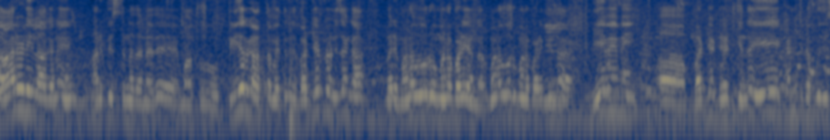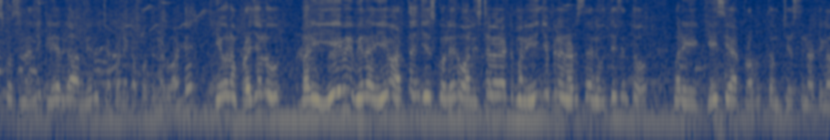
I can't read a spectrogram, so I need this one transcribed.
గారడి లాగానే అనిపిస్తున్నది అనేది మాకు క్లియర్గా అర్థమవుతుంది. బడ్జెట్లో నిజంగా మరి మన ఊరు మన బడి అన్నారు. మన ఊరు మన బడి కింద ఏమేమి బడ్జెట్ రేట్ కింద ఏ ఎక్కడి నుంచి డబ్బు తీసుకొస్తున్నది క్లియర్గా మీరు చెప్పలేకపోతున్నారు. అంటే కేవలం ప్రజలు మరి ఏమి విన ఏమి అర్థం చేసుకోలేరు. వాళ్ళు ఇష్టమైనట్టు మనం ఏం చెప్పినా నడుస్తుందనే ఉద్దేశంతో మరి కేసీఆర్ ప్రభుత్వం చేస్తున్నట్టుగా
